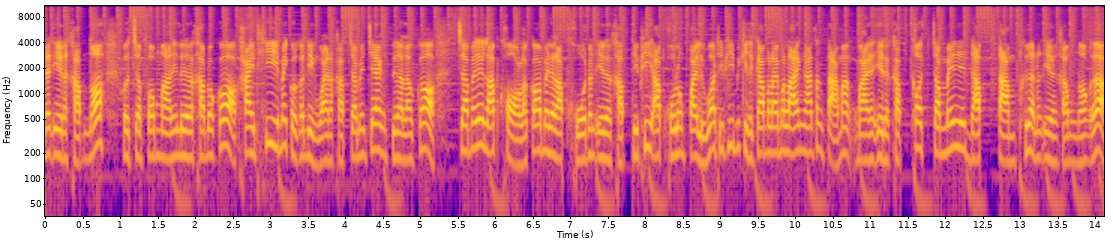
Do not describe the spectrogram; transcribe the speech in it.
นั่นเองนะครับเนาะก็จะประมาณนี้เลยนะครับแล้วก็ใครที่ไม่กดกระดิ่งไว้นะครับจะไม่แจ้งเตือนแล้วก็จะไม่ได้รับของแล้วก็ไม่ได้รับโค้ดนั่นเองนะครับที่พี่อัพโค้ดลงไปหรือว่าที่พี่มีกิจกรรมอะไรมารายงานต่างๆ มากมายนั่นเองนะครับก็จะไม่ได้รับตามเพื่อนนั่นเองนะครับน้องเออ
